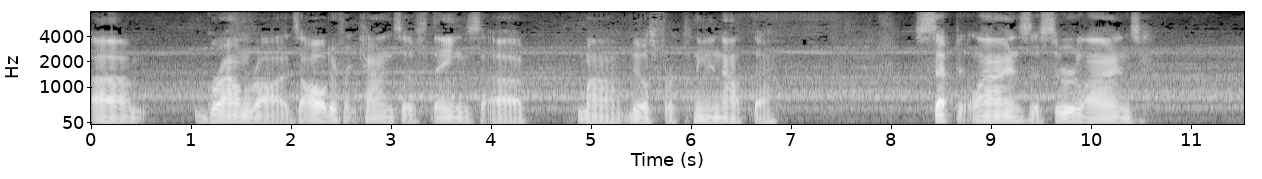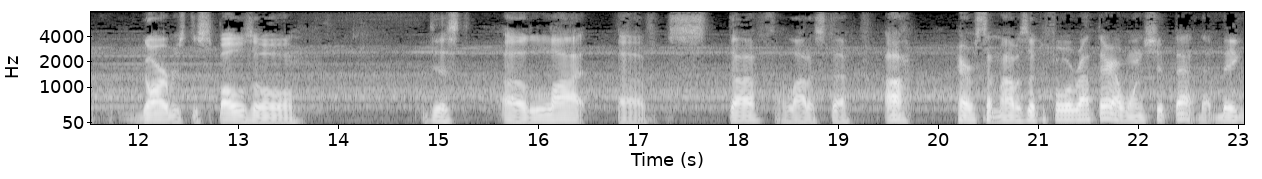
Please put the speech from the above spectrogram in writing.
um, ground rods, all different kinds of things. Uh, my bills for cleaning out the septic lines, the sewer lines, garbage disposal, just a lot of stuff, a lot of stuff. Ah, here's something I was looking for right there. I want to ship that, that big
